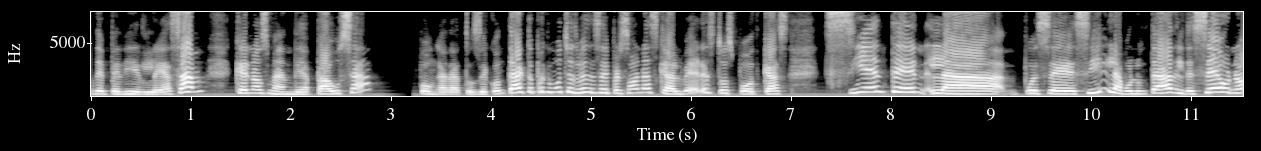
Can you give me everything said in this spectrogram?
de pedirle a Sam que nos mande a pausa ponga datos de contacto, porque muchas veces hay personas que al ver estos podcasts sienten la, pues eh, sí, la voluntad, el deseo, ¿no?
